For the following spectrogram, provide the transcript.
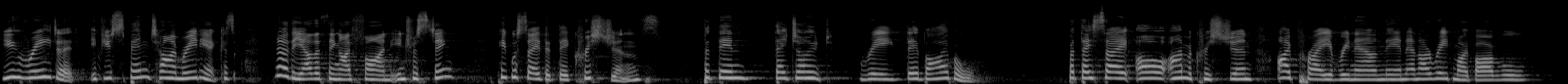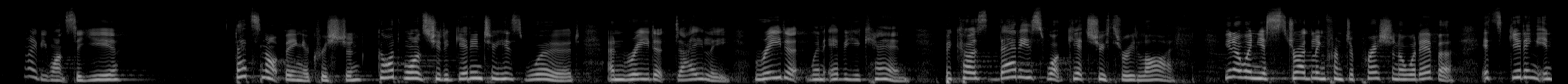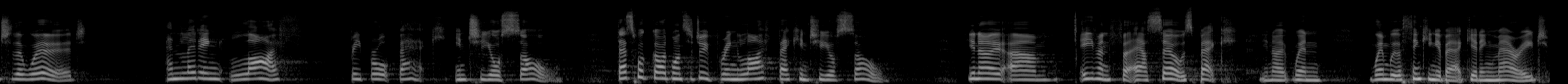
You read it if you spend time reading it. Because you know, the other thing I find interesting people say that they're Christians, but then they don't read their Bible. But they say, Oh, I'm a Christian. I pray every now and then, and I read my Bible maybe once a year. That's not being a Christian. God wants you to get into His Word and read it daily. Read it whenever you can, because that is what gets you through life. You know, when you're struggling from depression or whatever, it's getting into the Word and letting life be brought back into your soul. That's what God wants to do bring life back into your soul. You know, um, even for ourselves, back, you know, when, when we were thinking about getting married,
